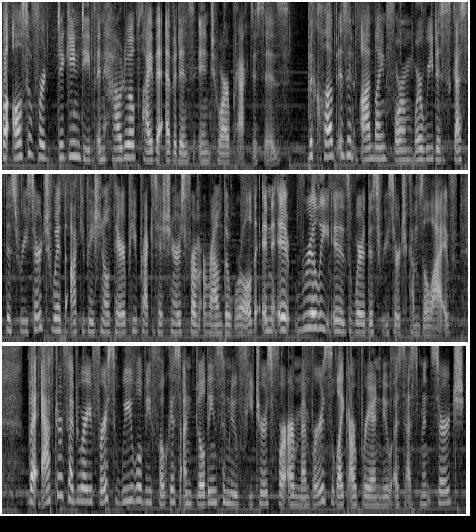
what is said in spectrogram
but also for digging deep in how to apply the evidence into our practices. The club is an online forum where we discuss this research with occupational therapy practitioners from around the world, and it really is where this research comes alive. But after February 1st, we will be focused on building some new features for our members, like our brand new assessment search.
